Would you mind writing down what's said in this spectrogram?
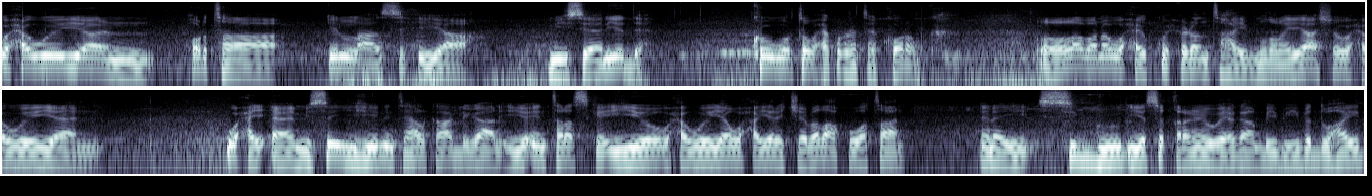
Waxa weeyaan horta in la ansixiyaa miisaaniyadda. Kow horta waxay ku xidhan tahay kooramka labana waxay ku xidhan tahay mudanayaasha waxa weeyaan waxay aaminsan yihiin intay halkaa dhigaan iyo intaraska iyo waxa weeyaan waxa yara jeebadaha ku wataan inay si guud iyo si qaran u eegaan bay muhiimaddu ahayd.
